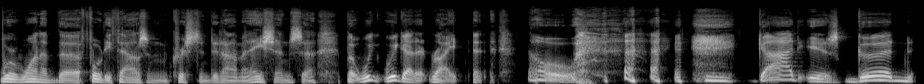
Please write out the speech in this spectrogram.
we're one of the 40,000 Christian denominations, uh, but we, we got it right. Uh, no, God is good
